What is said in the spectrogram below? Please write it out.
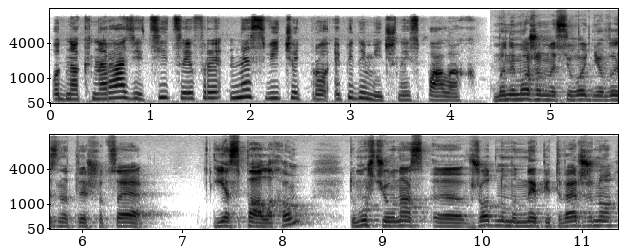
Однак наразі ці цифри не свідчать про епідемічний спалах. Ми не можемо на сьогодні визнати, що це є спалахом, тому що у нас е, в жодному не підтверджено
